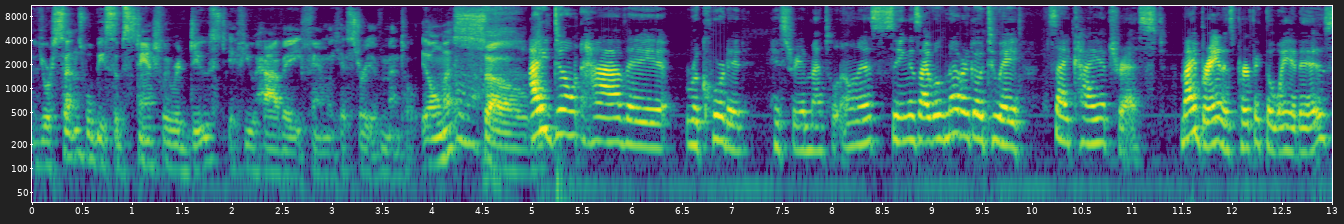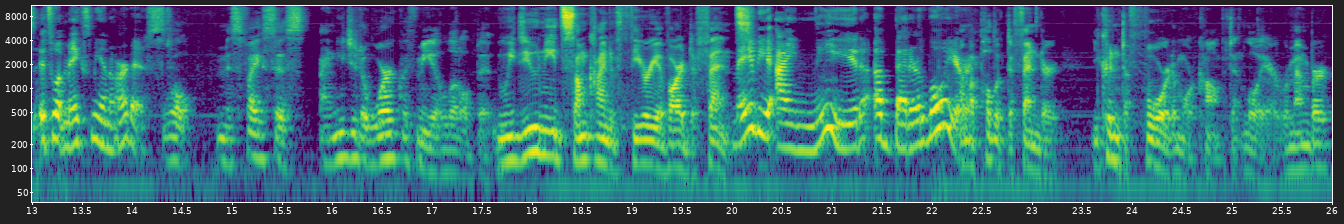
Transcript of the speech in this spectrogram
Your sentence will be substantially reduced if you have a family history of mental illness, so. I don't have a recorded history of mental illness, seeing as I will never go to a psychiatrist. My brain is perfect the way it is. It's what makes me an artist. Well, Miss Phises, I need you to work with me a little bit. We do need some kind of theory of our defense. Maybe I need a better lawyer. I'm a public defender. You couldn't afford a more competent lawyer, remember?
